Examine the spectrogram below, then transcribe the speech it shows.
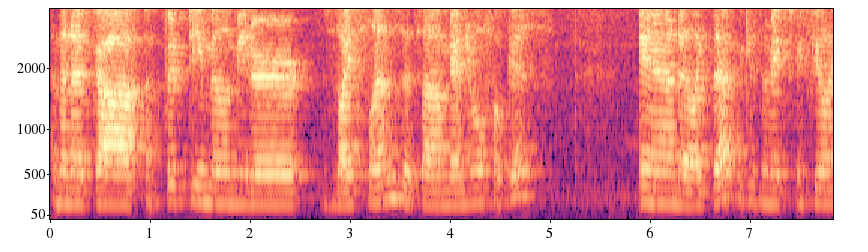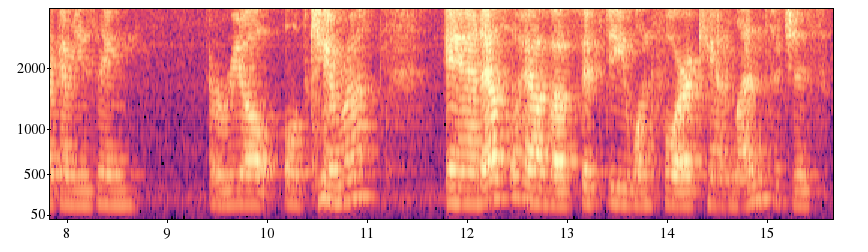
And then I've got a 50 millimeter Zeiss lens. It's a manual focus. And I like that because it makes me feel like I'm using a real old camera. And I also have a 50-1.4 Canon lens, which is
